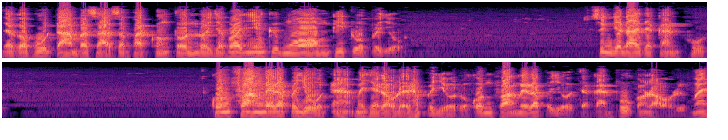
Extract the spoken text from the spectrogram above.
แล้วก็พูดตามภาษาสัมผัสของตน โดยเฉพาะอย่างนี้คือมองที่ตัวประโยชน์ ซึ่งจะได้จากการพูด คนฟังได้รับประโยชน์นะฮะไม่ใช่เราได้รับประโยชน์คนฟังได้รับประโยชน์จากการพูดของเราหรือไม่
